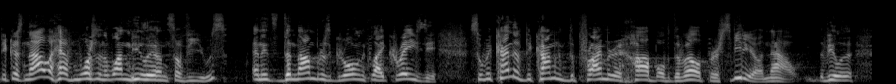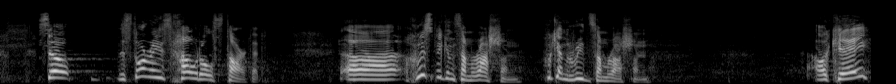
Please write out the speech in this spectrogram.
because now we have more than 1 million of views and it's the numbers growing like crazy. So we're kind of becoming the primary hub of developers' video now. So the story is how it all started. Uh, who's speaking some Russian? Who can read some Russian? Okay,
